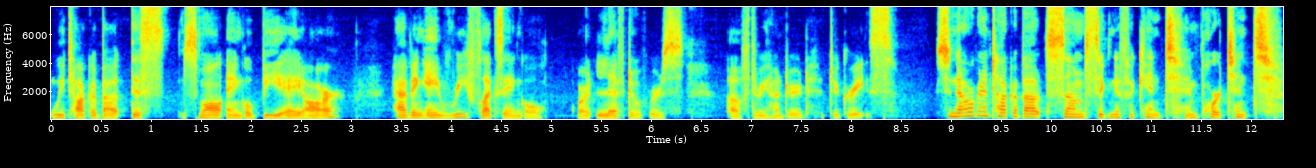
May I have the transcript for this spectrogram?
we talk about this small angle BAR having a reflex angle or leftovers of 300 degrees. So now we're going to talk about some significant, important,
